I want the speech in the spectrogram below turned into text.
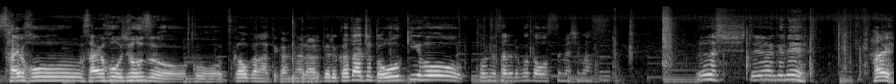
裁縫裁縫上手をこう使おうかなって考えられてる方はちょっと大きい方を購入されることをお勧めします。よし。というわけではい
